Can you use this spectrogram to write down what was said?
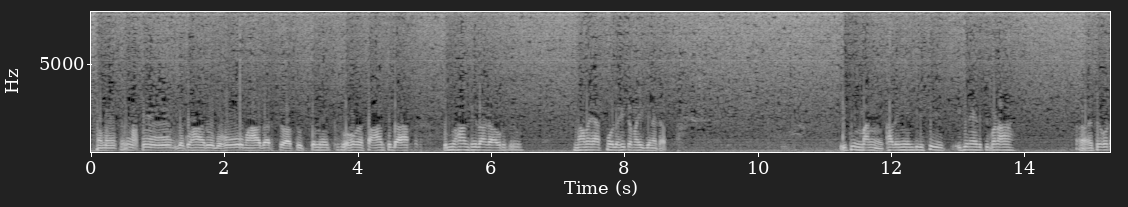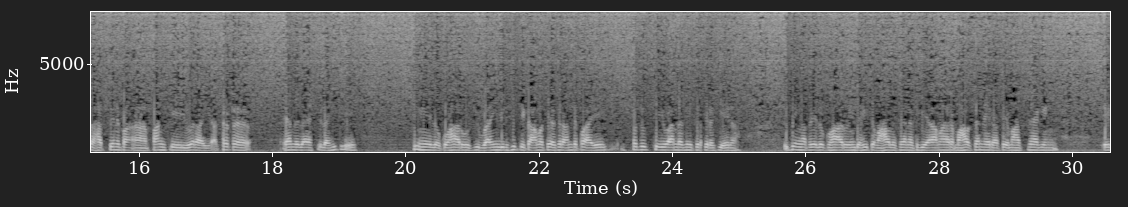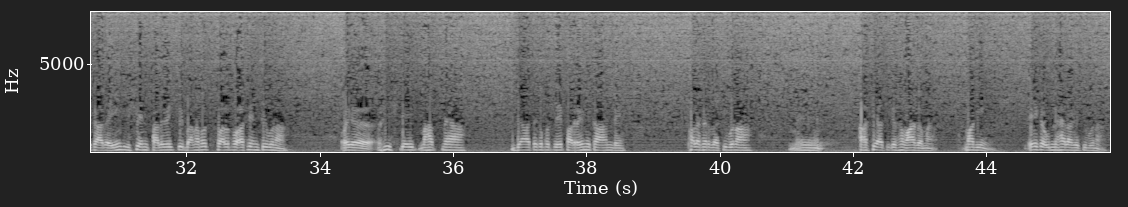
මම අපේ ලොකු හාරුව බොහෝම ආදර්ශවත් උත්මයෙක් බොහෝම සාන්තිදායක උන්වහන්සේලාගේ අවුරුදු 9ක් මුල හිටම ඉගෙන ගත්තා. ඉතින් මං කලින් ඉංග්‍රීසි ඉගෙනගෙන තිබුණා එතකොට හත් වෙනි පන්තියේ ඉවරයි අටට යන්න ලෑස්තිලා හිටියේ. ඉතින් මේ ලොකු හාරුව කිව්වා ඉංග්‍රීසි ටික අමතක කරන්න එපා ඒ පොදුත් කියවන්න නිතර කියලා. ඉතින් අපේ ලොකු හාරුව ඉඳ හිට මහල තැනට ගියාම අර මහල් තැනේ රටේ මහත්මයාගෙන් ඒක අර ඉංග්‍රීසියෙන් පළවෙච්ච බණපොත් ස්වල්ප වශයෙන් තිබුණා. ඔය රිස්ගේට් මහත්මයා ජාතක පොතේ පළවෙනි කාණ්ඩේ පළ කරලා තිබුණා මේ ආසියාතික සමාගම මගින් ඒක උන්වහන්සේලාගේ තිබුණා.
